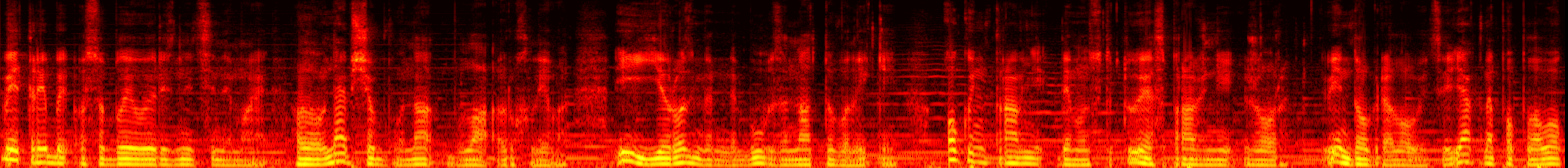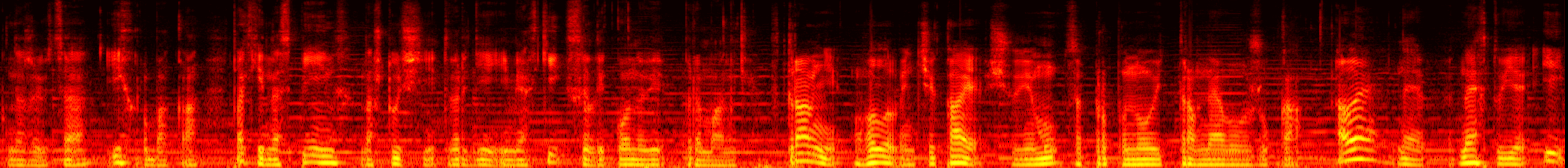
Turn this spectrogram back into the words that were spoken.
Вид риби особливої різниці немає. Головне, щоб вона була рухлива і її розмір не був занадто великий. Окунь в травні демонструє справжній жор. Він добре ловиться як на поплавок, на живця і хробака, так і на спінінг, на штучні тверді і м'які силиконові приманки. В травні головень чекає, що йому запропонують травневого жука, але не нехтує і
